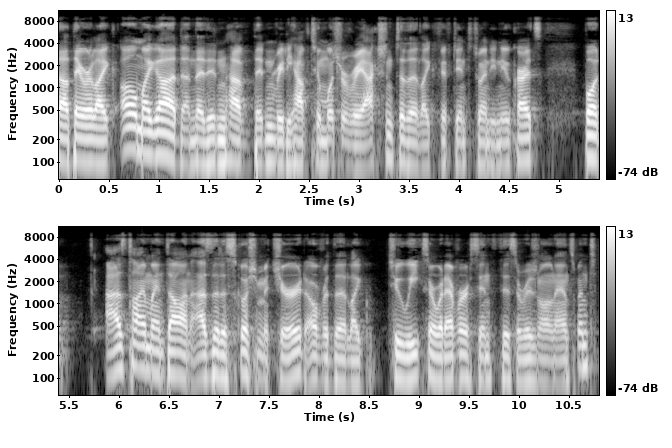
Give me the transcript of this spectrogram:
that they were like, "Oh my god!" and they didn't have they didn't really have too much of a reaction to the like fifteen to twenty new cards. But as time went on, as the discussion matured over the like two weeks or whatever since this original announcement,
